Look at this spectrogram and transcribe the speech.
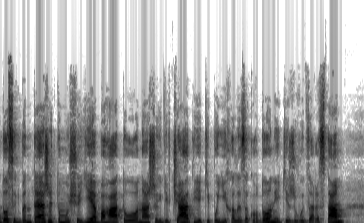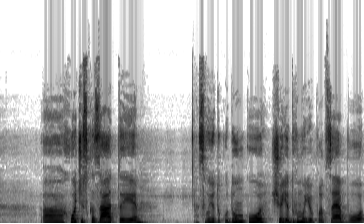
досить бентежить, тому що є багато наших дівчат, які поїхали за кордон, які живуть зараз там. Е, Хочу сказати свою таку думку, що я думаю про це, бо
